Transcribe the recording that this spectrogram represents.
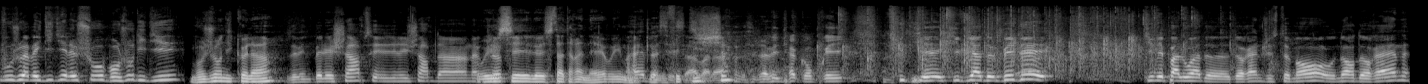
Vous jouez avec Didier Lechaud. Bonjour Didier. Bonjour Nicolas. Vous avez une belle écharpe, c'est l'écharpe d'un club Oui, c'est le Stade Rennais, oui. Ouais, bah, c'est ça, voilà. J'avais bien compris. Didier qui vient de BD qui n'est pas loin de, Rennes justement, au nord de Rennes.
